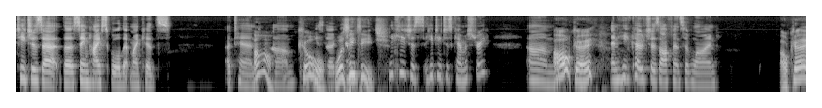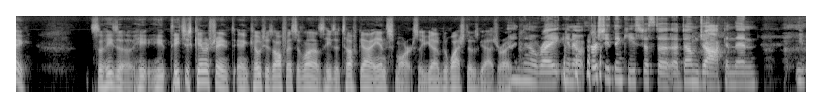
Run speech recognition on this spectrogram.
teaches at the same high school that my kids attend, Oh, um, cool. What's he teach? he teaches he teaches chemistry, um, Oh, okay. and he coaches offensive line. Okay. So he's a he he teaches chemistry and, and coaches offensive lines. He's a tough guy and smart. So you got to watch those guys, right? I know, right? You know, at first you think he's just a, a dumb jock, and then you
